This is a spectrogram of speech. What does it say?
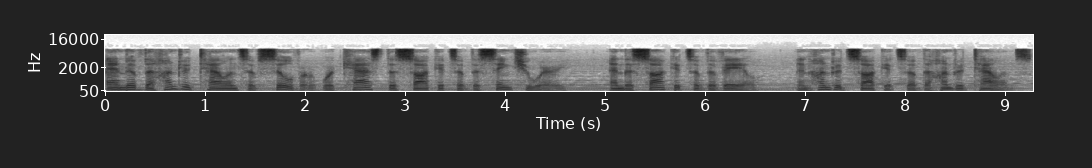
And of the hundred talents of silver were cast the sockets of the sanctuary, and the sockets of the veil, and hundred sockets of the hundred talents,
